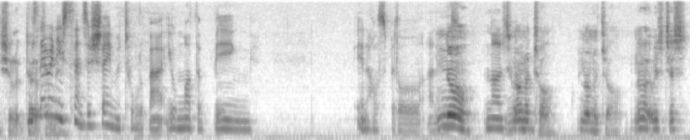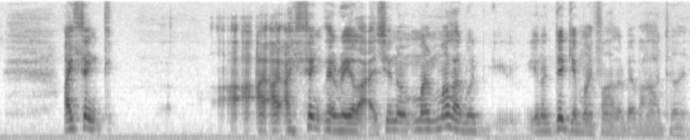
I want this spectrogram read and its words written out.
She looked Was out Was there any me. sense of shame at all about your mother being in hospital? And No, none at all. None at all. None at all. No, it was just. I think. I, I, I think they realised, you know, my mother would, you know, did give my father a bit of a hard time,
